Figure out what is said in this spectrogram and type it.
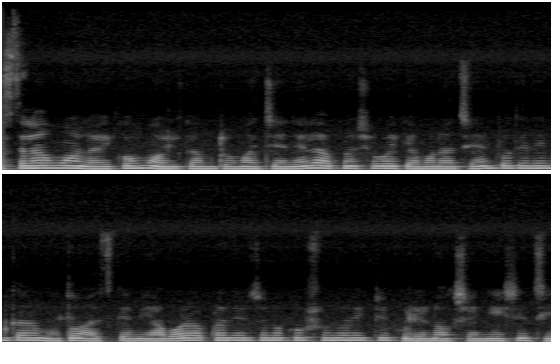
আসসালামু আলাইকুম, ওয়েলকাম টু মাই চ্যানেল। আপনার সবাই কেমন আছেন? প্রতিদিনকার মতো আজকে আমি আবার আপনাদের জন্য খুব সুন্দর একটি ফুলের নকশা নিয়ে এসেছি।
